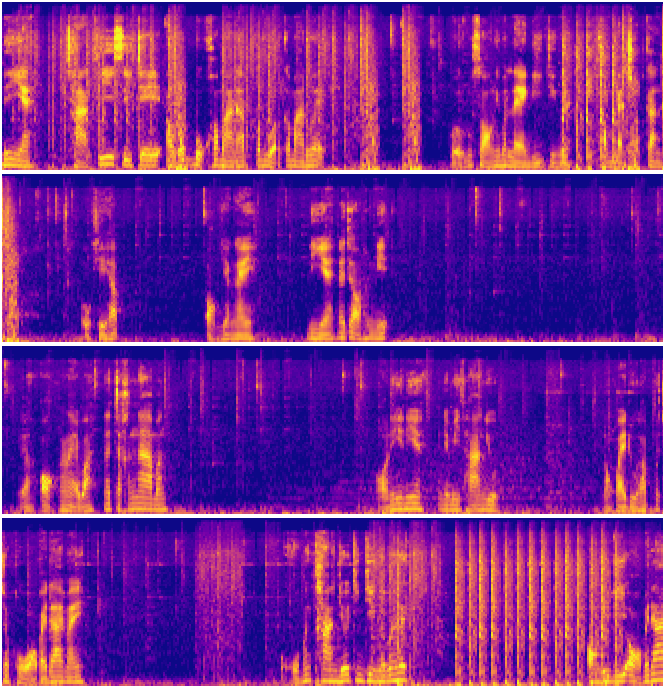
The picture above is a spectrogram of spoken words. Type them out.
นี่ไงฉากที่ CJ เอารถบุกเข้ามานะครับตำรวจก็มาด้วยโหลูกซองนี่มันแรงดีจริงเลยคอมแบทช็อตกันโอเคครับ ออกยังไงนี่ไงน่าจะออกทางนี้เดี๋ยวออกทางไหนวะน่าจะข้างหน้ามั้งอ๋อนี่นี่มันยังมีทางอยู่ ลองไปดูครับว่าจะโผล่ออกไปได้ไหมโอ้โหแมันทางเยอะจริงๆเลยเว้ยออกดีๆออกไม่ได้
